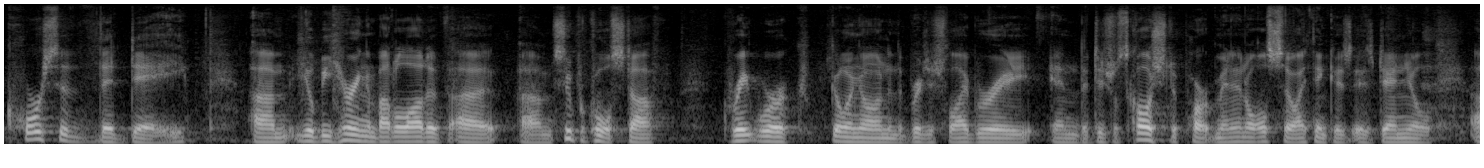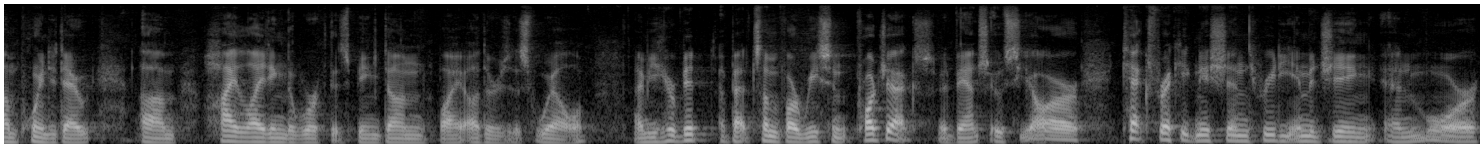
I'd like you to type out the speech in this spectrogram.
course of the day, um, you'll be hearing about a lot of uh, um, super cool stuff, great work going on in the British Library and the Digital Scholarship Department, and also, I think, as, as Daniel um, pointed out, um, highlighting the work that's being done by others as well. Um, you hear a bit about some of our recent projects, advanced OCR, text recognition, 3D imaging, and more.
